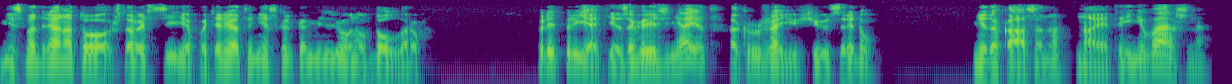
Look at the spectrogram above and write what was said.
несмотря на то, что Россия потеряет несколько миллионов долларов. Предприятие загрязняет окружающую среду. Не доказано, но это и не важно.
